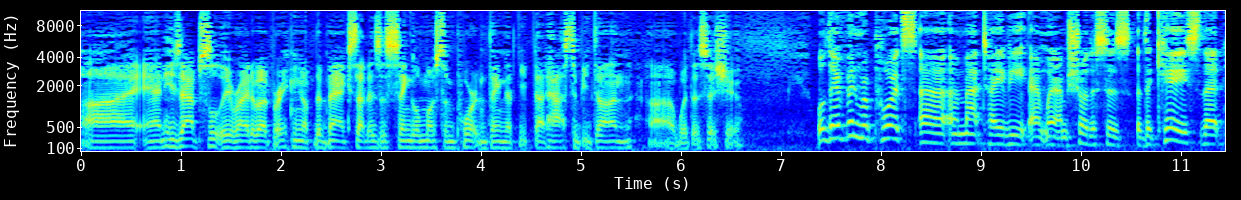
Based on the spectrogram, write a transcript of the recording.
Uh, and he's absolutely right about breaking up the banks. That is the single most important thing that that has to be done uh, with this issue. Well, there have been reports, uh, uh Matt Taibbi, and I'm sure this is the case, that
